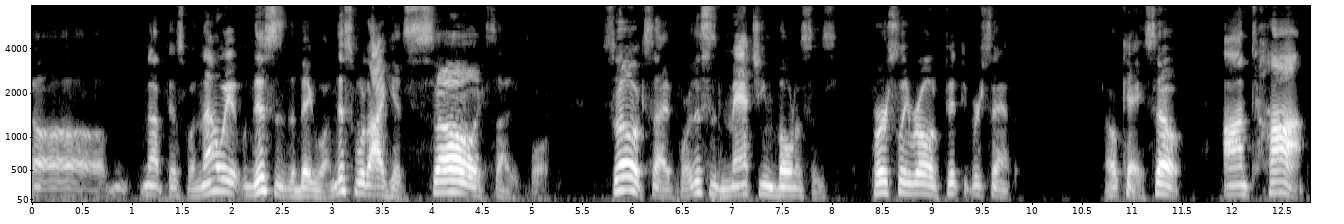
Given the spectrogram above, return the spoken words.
Uh, not this one. Now we, this is the big one. This is what I get so excited for. So excited for. This is matching bonuses. Personally enrolled 50%. Okay, so on top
